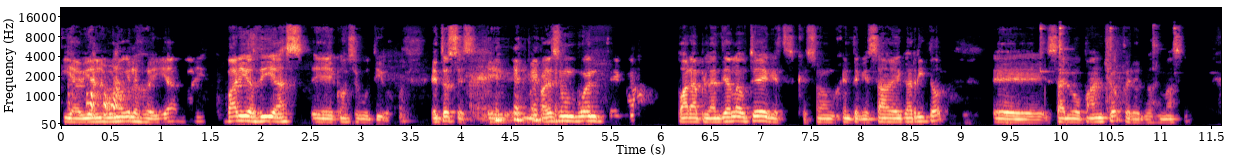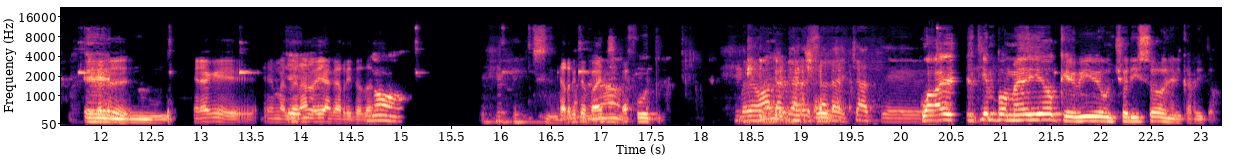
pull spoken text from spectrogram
y había algunos que los veía vari- varios días eh, consecutivos. Entonces, eh, me parece un buen tema para plantearle a ustedes, que, que son gente que sabe de carrito, eh, salvo Pancho, pero los demás. Eh, Mirá que en Maldonado Eh, había carrito también. no. Carrito Pancho. nada. Bueno, vamos a cambiar de sala de chat. Eh. ¿Cuál es el tiempo medio que vive un chorizo en el carrito?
